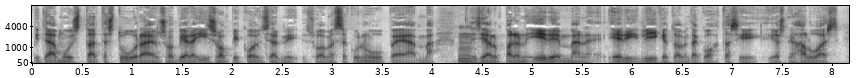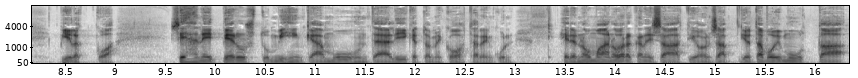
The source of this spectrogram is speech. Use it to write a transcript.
pitää muistaa, että Stora Enso on vielä isompi konserni Suomessa kuin UPM, mm. ja siellä on paljon enemmän eri liiketoimintakohtaisia, jos ne haluaisi pilkkoa. Sehän ei perustu mihinkään muuhun tämä liiketoimikohtainen kuin heidän omaan organisaationsa, jota voi muuttaa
